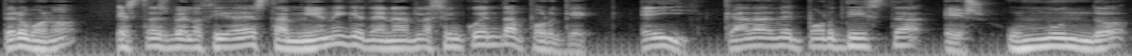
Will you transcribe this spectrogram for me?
Pero bueno, estas velocidades también hay que tenerlas en cuenta porque, hey, cada deportista es un mundo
